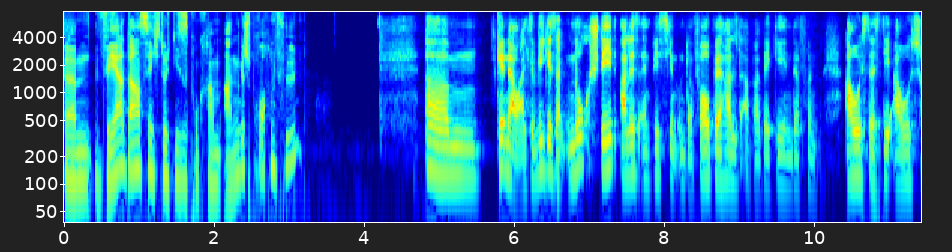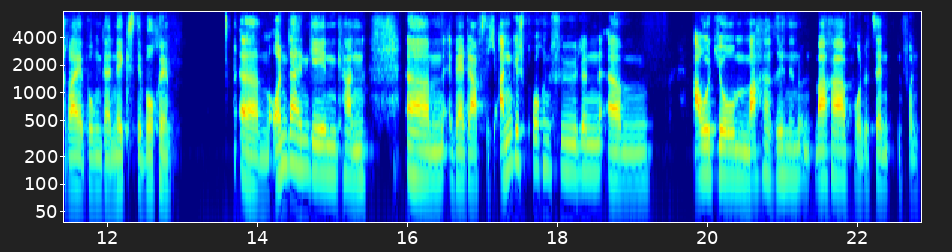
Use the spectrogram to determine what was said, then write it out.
Ähm, wer darf sich durch dieses Programm angesprochen fühlen? Ähm, genau, also wie gesagt, noch steht alles ein bisschen unter Vorbehalt, aber wir gehen davon aus, dass die Ausschreibung dann nächste Woche ähm, online gehen kann. Ähm, wer darf sich angesprochen fühlen? Ähm, Audiomacherinnen und Macher, Produzenten von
